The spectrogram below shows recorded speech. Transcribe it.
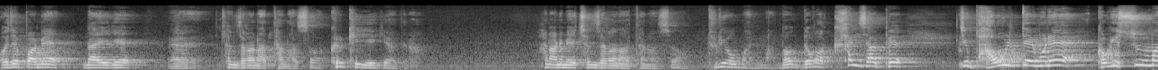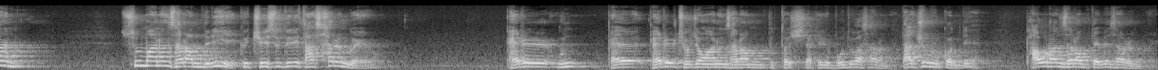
어젯밤에 나에게 천사가 나타나서 그렇게 얘기하더라. 하나님의 천사가 나타나서 두려워 말라. 너, 너가 카이사 앞에 지금 바울 때문에 거기 수많은 수많은 사람들이 그 죄수들이 다 사는 거예요. 배를 운, 배, 배를 조종하는 사람부터 시작해서 모두가 사는 거예요. 다 죽을 건데 바울 한 사람 때문에 사는 거예요.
